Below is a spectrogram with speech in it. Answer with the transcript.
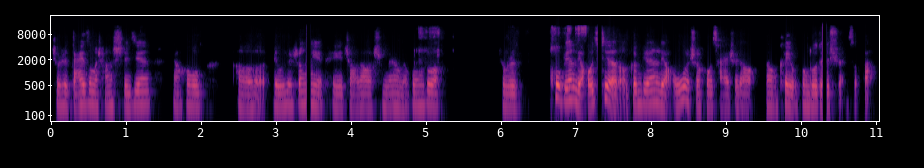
就是待这么长时间，然后呃，留学生也可以找到什么样的工作，就是后边了解了，跟别人聊过之后才知道，嗯，可以有更多的选择吧。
